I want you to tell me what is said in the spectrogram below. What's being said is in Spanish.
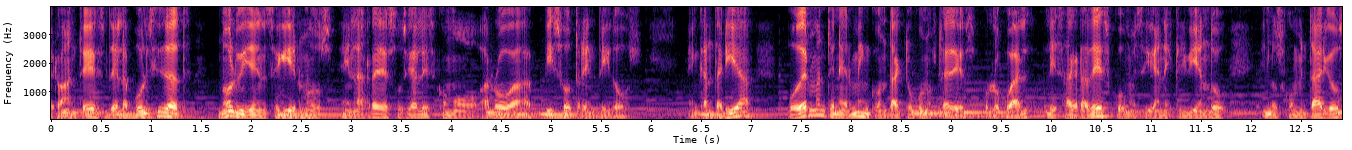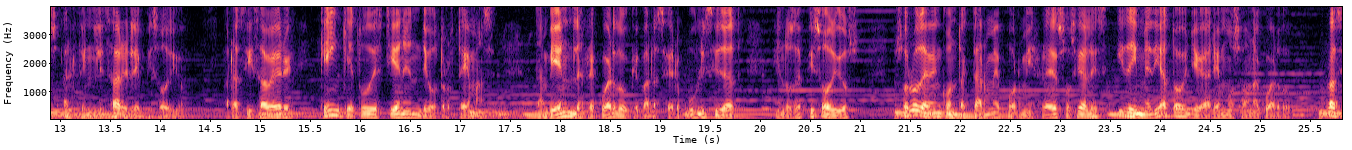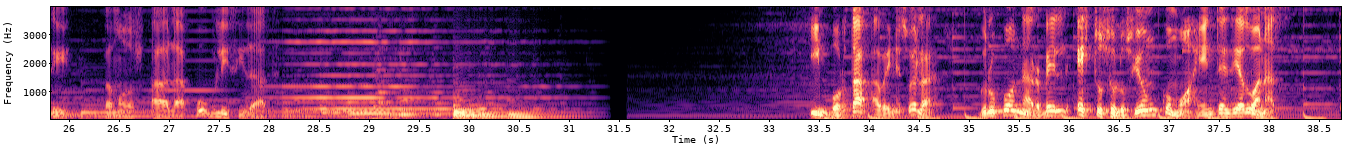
Pero antes de la publicidad, no olviden seguirnos en las redes sociales como arroba piso32. Me encantaría poder mantenerme en contacto con ustedes, por lo cual les agradezco me sigan escribiendo en los comentarios al finalizar el episodio, para así saber qué inquietudes tienen de otros temas. También les recuerdo que para hacer publicidad en los episodios, solo deben contactarme por mis redes sociales y de inmediato llegaremos a un acuerdo. Ahora sí, vamos a la publicidad. Importa a Venezuela Grupo Narvel es tu solución como agentes de aduanas.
